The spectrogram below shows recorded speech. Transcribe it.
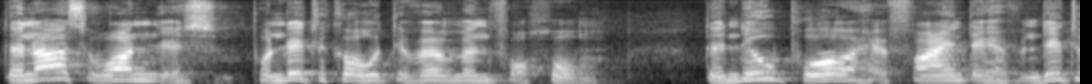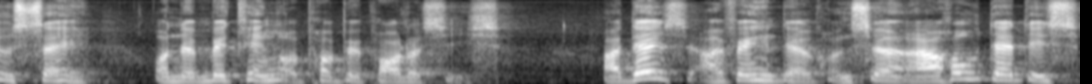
The last one is political development for whom? the new poor have find they have little say on the making of public policies. Uh, that's, I think, their concern. I hope that this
